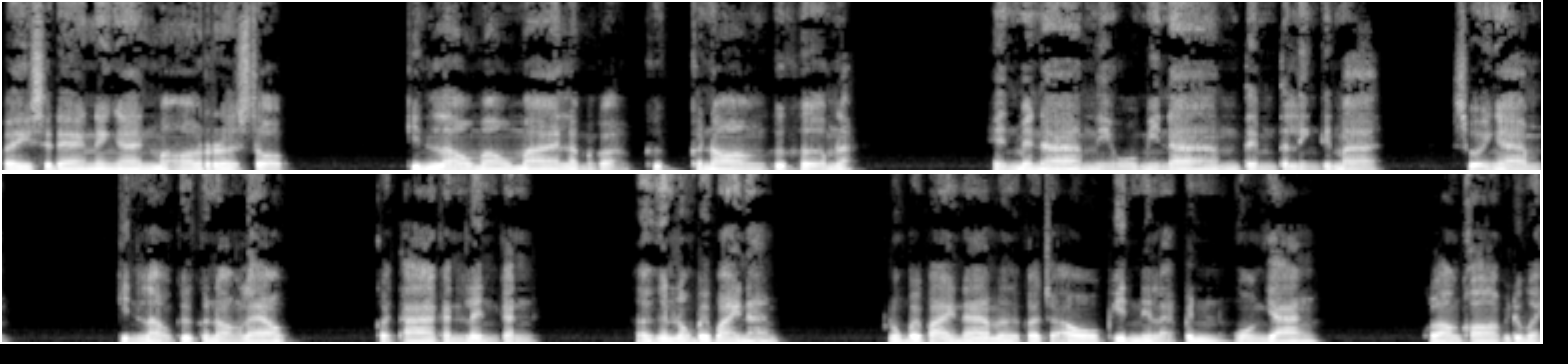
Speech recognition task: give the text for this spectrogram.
ไปแสดงในงานมหรสพกินเหล้าเมาไมาแล้วมันก็คึกขนองคึกเหิมล่ะ เห็นแม่น้ำเหนียวมีน้ำเต็มตลิ่งขึ้นมา สวยงาม กินเหล้าคึกขนองแล้ว ก็ท้ากันเล่นกัน เออเงินลงไปว่ายน้ำลงไปว่ายน้ำแล้วก็จะเอาพินนี่แหละ เป็นห่วงยางคล้องคอไปด้วย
